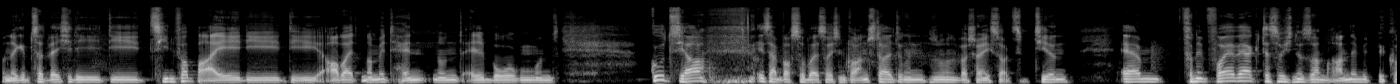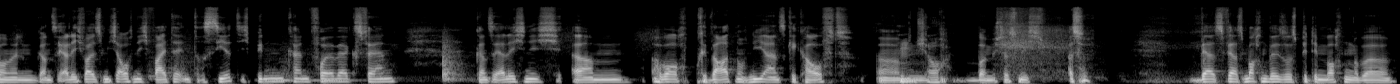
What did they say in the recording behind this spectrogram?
Und da gibt's halt welche, die, die ziehen vorbei, die, die arbeiten dann mit Händen und Ellbogen und gut, ja, ist einfach so bei solchen Veranstaltungen, muss man wahrscheinlich so akzeptieren. Ähm, von dem Feuerwerk, das habe ich nur so am Rande mitbekommen, ganz ehrlich, weil es mich auch nicht weiter interessiert. Ich bin kein Feuerwerksfan, ganz ehrlich nicht. Ähm, habe auch privat noch nie eins gekauft. Ähm, Hm, ich auch. Weil mich das nicht, also wer es machen will, soll es bitte machen, aber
